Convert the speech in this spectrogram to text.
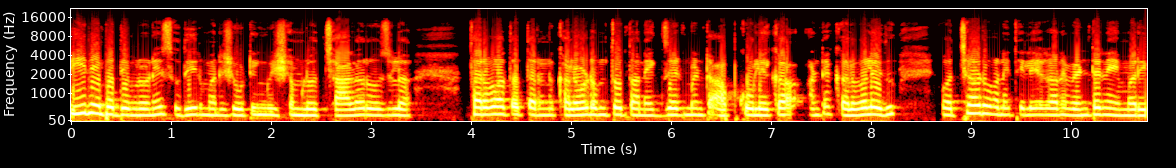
ఈ నేపథ్యంలోనే సుధీర్ మరి షూటింగ్ విషయంలో చాలా రోజుల తర్వాత తనను కలవడంతో తన ఎగ్జైట్మెంట్ ఆపుకోలేక అంటే కలవలేదు వచ్చాడు అని తెలియగానే వెంటనే మరి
